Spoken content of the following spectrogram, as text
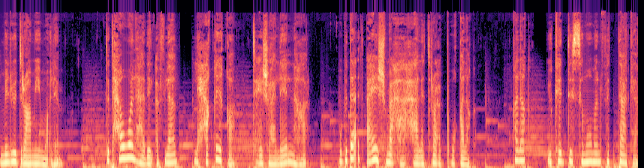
ميليودرامي مؤلم. تتحول هذه الأفلام لحقيقة تعيشها ليل نهار. وبدأت أعيش معها حالة رعب وقلق. قلق يكدس سموما فتاكة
